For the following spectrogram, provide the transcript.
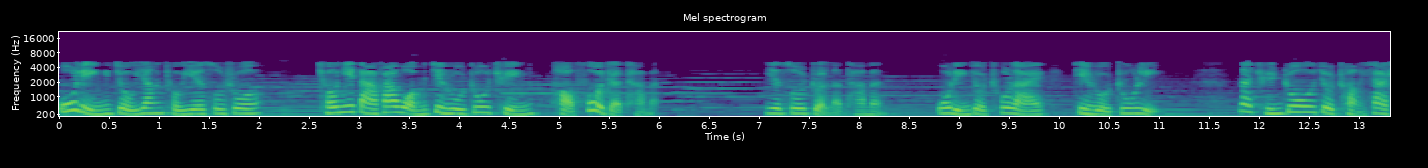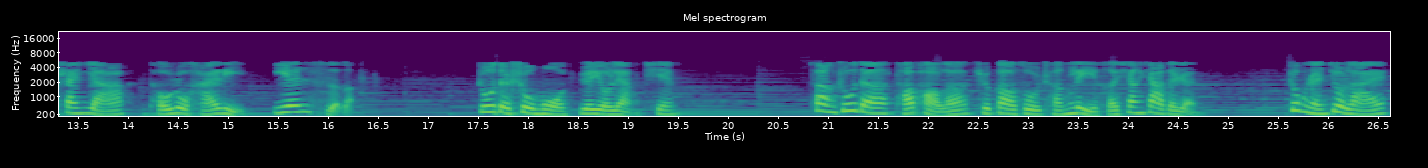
乌灵就央求耶稣说：“求你打发我们进入猪群，好护着他们。”耶稣准了他们，乌灵就出来进入猪里，那群猪就闯下山崖。投入海里淹死了。猪的数目约有两千。放猪的逃跑了，去告诉城里和乡下的人。众人就来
